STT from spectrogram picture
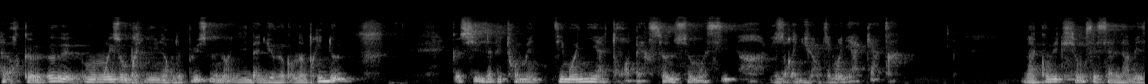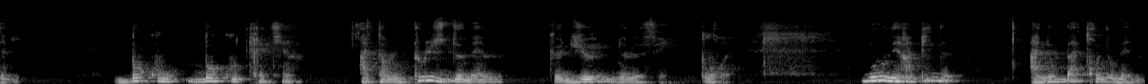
alors que eux, au moment où ils ont prié une heure de plus, maintenant ils disent ben, Dieu veut qu'on en prie deux. Que s'ils avaient témoigné à trois personnes ce mois-ci, ils auraient dû en témoigner à quatre. Ma conviction, c'est celle-là, mes amis. Beaucoup, beaucoup de chrétiens attendent plus d'eux-mêmes que Dieu ne le fait pour eux. Nous, on est rapide à nous battre nous-mêmes,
